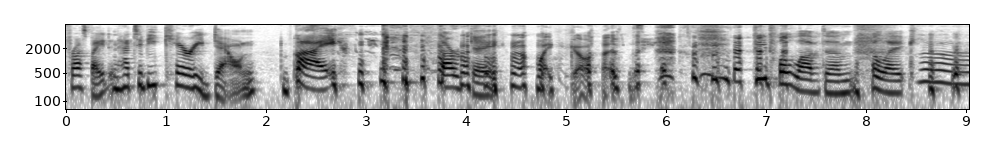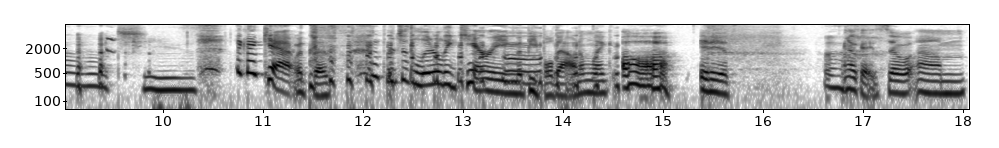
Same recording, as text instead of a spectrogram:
frostbite and had to be carried down by Tharkay. oh my god. People loved him. They're like, oh, jeez. like I can't with this. They're just literally carrying the people down. I'm like, oh, idiots. Okay, so um,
